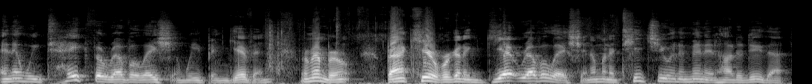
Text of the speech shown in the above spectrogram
And then we take the revelation we've been given. Remember, back here, we're going to get revelation. I'm going to teach you in a minute how to do that.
